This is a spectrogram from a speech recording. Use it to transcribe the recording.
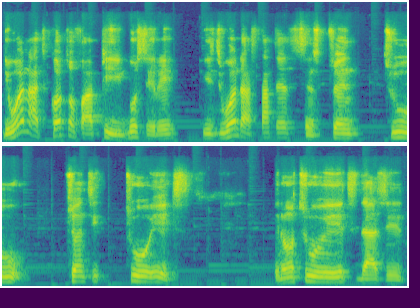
The one at Court of Appeal, Igbosere, is the one that started since 20, 2008. You know, 2008, that's it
